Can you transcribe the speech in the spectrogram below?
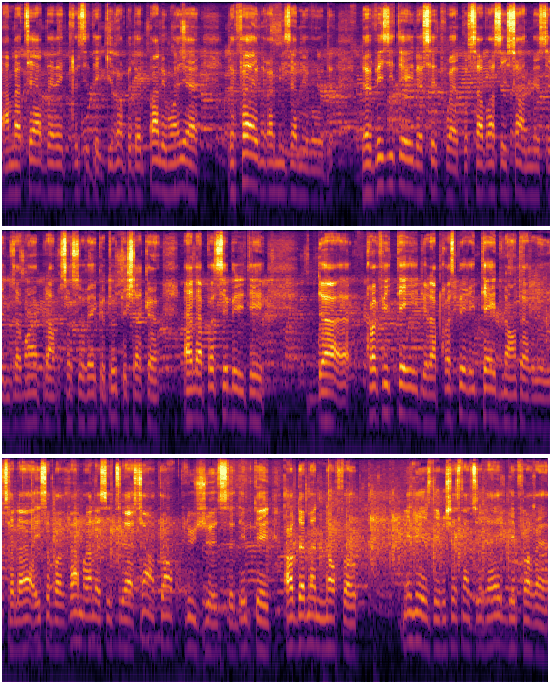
en matière d'électricité, qui n'ont peut-être pas les moyens de faire une remise à niveau, de, visiter le site Web pour savoir s'ils sont admissibles. Nous avons un plan pour s'assurer que tout et chacun a la possibilité de profiter de la prospérité de l'Ontario. Cela et ce programme rend la situation encore plus juste. Député Alderman Norfolk, ministre des Richesses naturelles des Forêts.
